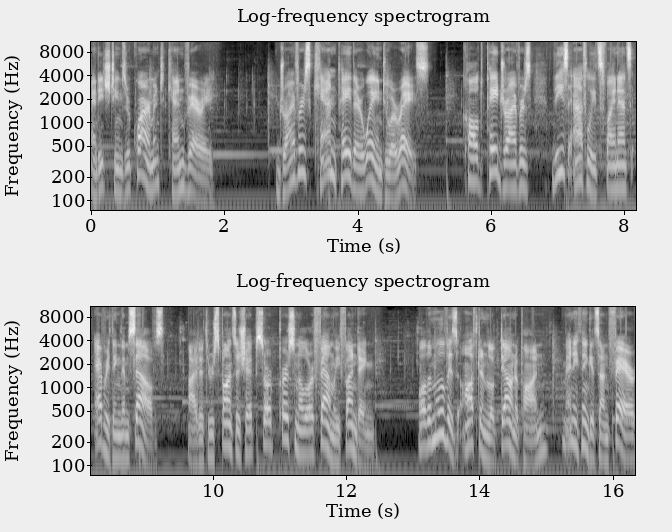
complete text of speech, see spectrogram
and each team's requirement can vary. Drivers can pay their way into a race, Called paid drivers, these athletes finance everything themselves, either through sponsorships or personal or family funding. While the move is often looked down upon, many think it's unfair,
